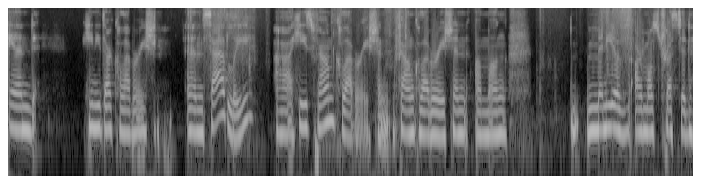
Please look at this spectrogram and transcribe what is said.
and he needs our collaboration. And sadly, uh, he's found collaboration, found collaboration among many of our most trusted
